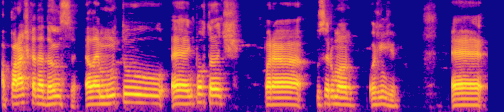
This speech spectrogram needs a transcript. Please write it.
a prática da dança ela é muito é, importante para o ser humano hoje em dia. É,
